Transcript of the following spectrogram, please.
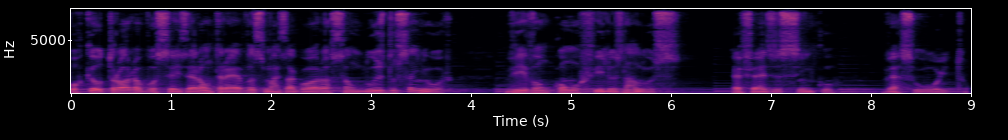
Porque outrora vocês eram trevas, mas agora são luz do Senhor. Vivam como filhos na luz. Efésios 5, verso 8.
